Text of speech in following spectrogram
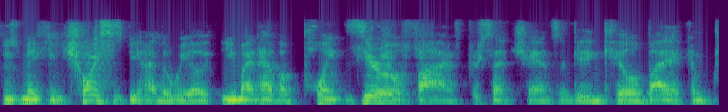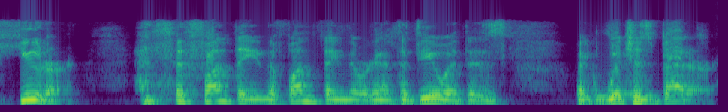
who's making choices behind the wheel, you might have a 0.05% chance of getting killed by a computer. And the fun thing, the fun thing that we're going to have to deal with is like which is better,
